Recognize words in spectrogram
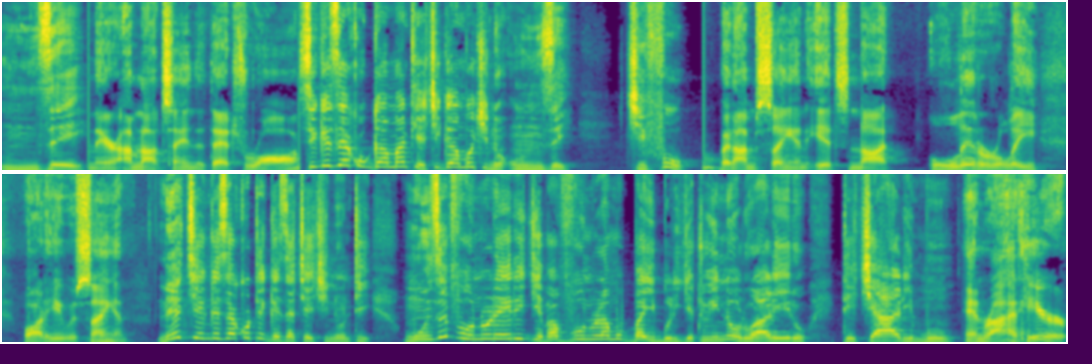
nze. There. I'm not saying that that's wrong, sigezeeko okugamba nti ekigambo kino nze kifu. But I'm saying it's not literally what he was saying. Naye kyengezaako tegeeza kye kino nti mu nzivuunula eri gye bavuunulamu bayibuli gye tulina olwaleero tekyalimu And right here,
